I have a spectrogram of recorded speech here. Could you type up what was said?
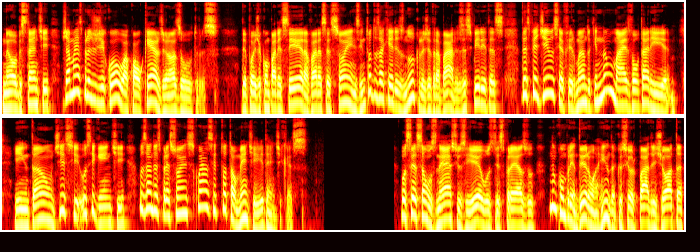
Não obstante, jamais prejudicou a qualquer de nós outros. Depois de comparecer a várias sessões em todos aqueles núcleos de trabalhos espíritas, despediu-se afirmando que não mais voltaria, e então disse o seguinte, usando expressões quase totalmente idênticas. Vocês são os nécios e eu os desprezo. Não compreenderam ainda que o Sr. Padre J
